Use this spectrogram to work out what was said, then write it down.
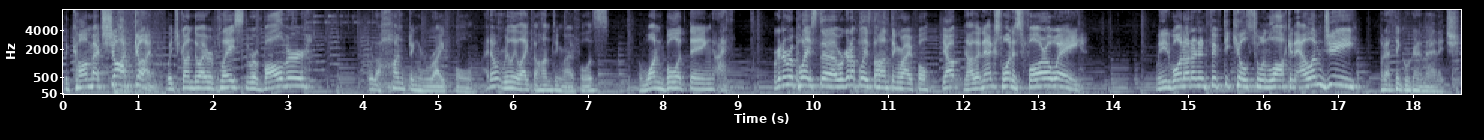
the combat shotgun. Which gun do I replace? The revolver or the hunting rifle? I don't really like the hunting rifle. It's a one bullet thing. I, we're gonna replace the, we're gonna place the hunting rifle. Yep. Now the next one is far away. We need 150 kills to unlock an LMG, but I think we're gonna manage.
